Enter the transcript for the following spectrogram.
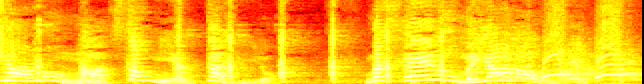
ကြာတော့ငါစောင့်နေရတတ်ပြီးတော့မဆဲလို့မရတော့ဘူး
